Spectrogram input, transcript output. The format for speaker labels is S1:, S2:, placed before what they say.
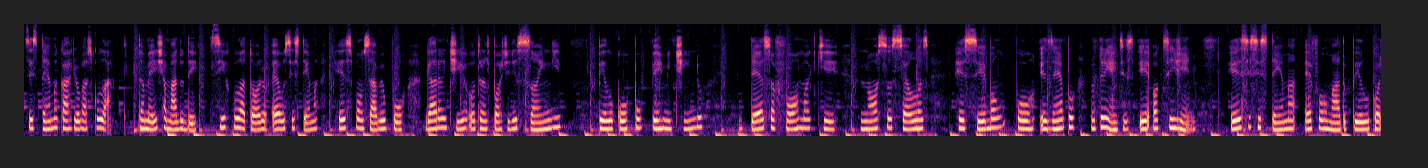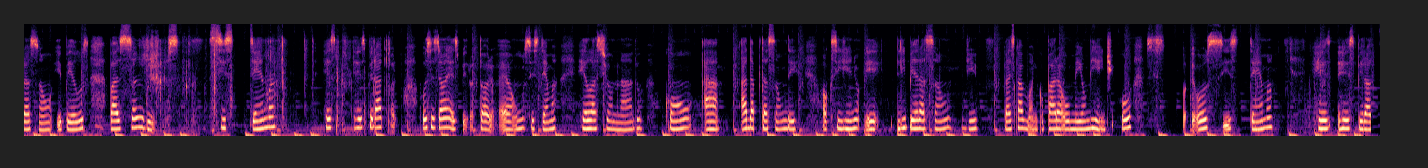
S1: Sistema cardiovascular, também chamado de circulatório, é o sistema responsável por garantir o transporte de sangue pelo corpo, permitindo dessa forma que nossas células recebam, por exemplo, nutrientes e oxigênio. Esse sistema é formado pelo coração e pelos vasos sanguíneos. Sistema res respiratório. O sistema respiratório é um sistema relacionado com a adaptação de oxigênio e liberação de gás carbônico para o meio ambiente. O, o sistema respiratório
